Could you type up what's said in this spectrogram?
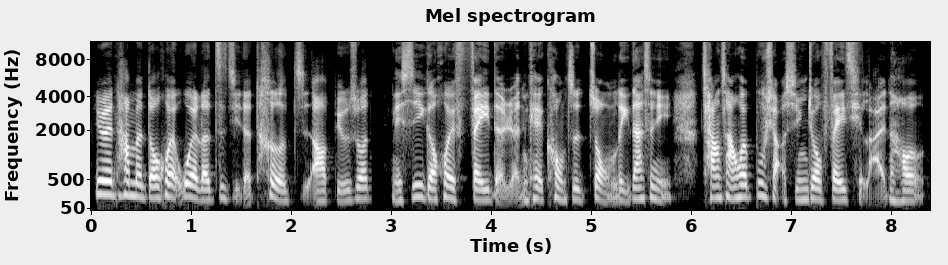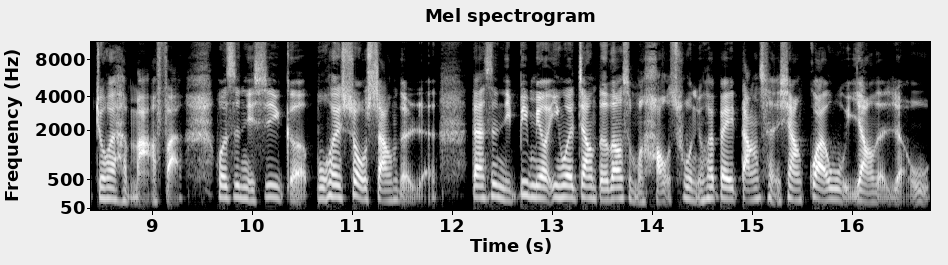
因为他们都会为了自己的特质啊，比如说你是一个会飞的人，你可以控制重力，但是你常常会不小心就飞起来，然后就会很麻烦；或是你是一个不会受伤的人，但是你并没有因为这样得到什么好处，你会被当成像怪物一样的人物；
